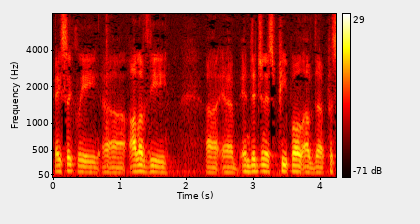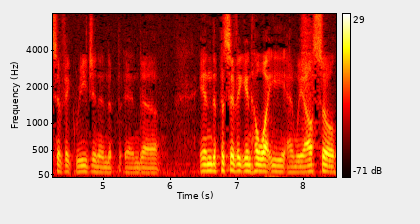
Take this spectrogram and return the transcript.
basically uh, all of the uh, uh, indigenous people of the Pacific region and, the, and in the Pacific in Hawaii, and we also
